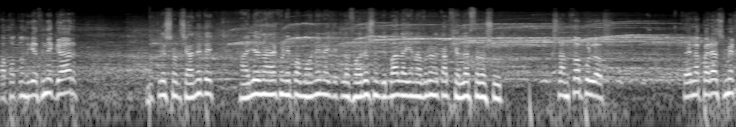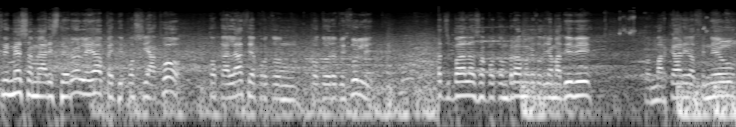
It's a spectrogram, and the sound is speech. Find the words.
από τον Διεθνή γκαρντ. Να πλήσει ο Ριτσιανίτη, αλλιώς να έχουν υπομονή να κυκλοφορήσουν την μπάλα για να βρουν κάποιο ελεύθερο σουτ. Ξανθόπουλος θέλει να περάσει μέχρι μέσα με αριστερό lay up. Εντυπωσιακό το καλάθι από τον Κοντορεπιθούλη. Τη μπάλας από τον Μπράμο και τον Διαμαντίδη. Τον Μαρκάριο Αθηναίου.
